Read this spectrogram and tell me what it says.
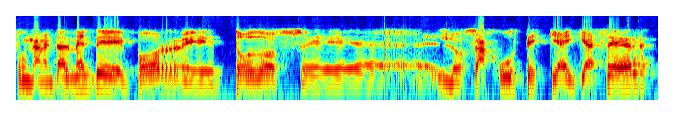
fundamentalmente por todos los ajustes que hay que hacer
